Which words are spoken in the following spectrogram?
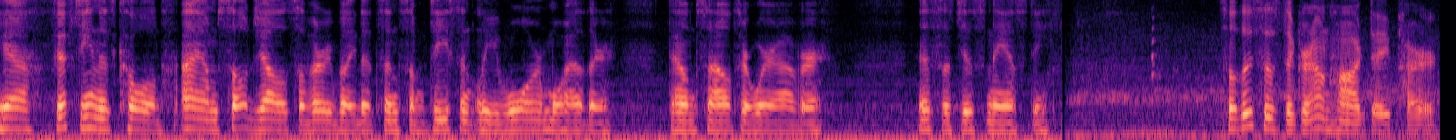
Yeah, 15 is cold. I am so jealous of everybody that's in some decently warm weather down south or wherever. This is just nasty. So this is the Groundhog Day part.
